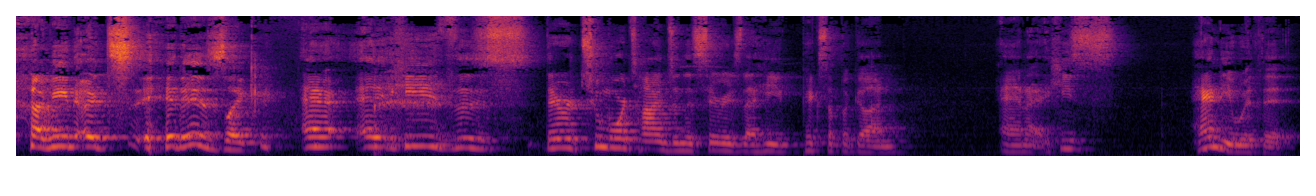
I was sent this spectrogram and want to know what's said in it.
I mean, it's it is like And, and he this there are two more times in the series that he picks up a gun, and uh, he's handy with it.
